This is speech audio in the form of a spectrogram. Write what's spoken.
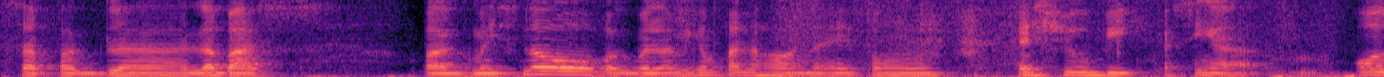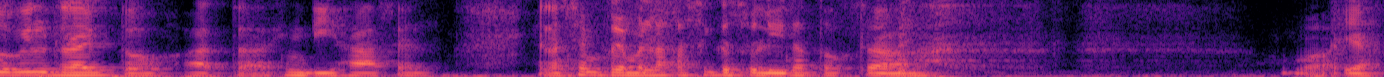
sa paglabas, pag may snow, pag malamig ang panahon, na itong SUV, kasi nga all-wheel drive to at ah, hindi hassle. Kaya siyempre malakas ang gasolina to. Sa, uh, yeah,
